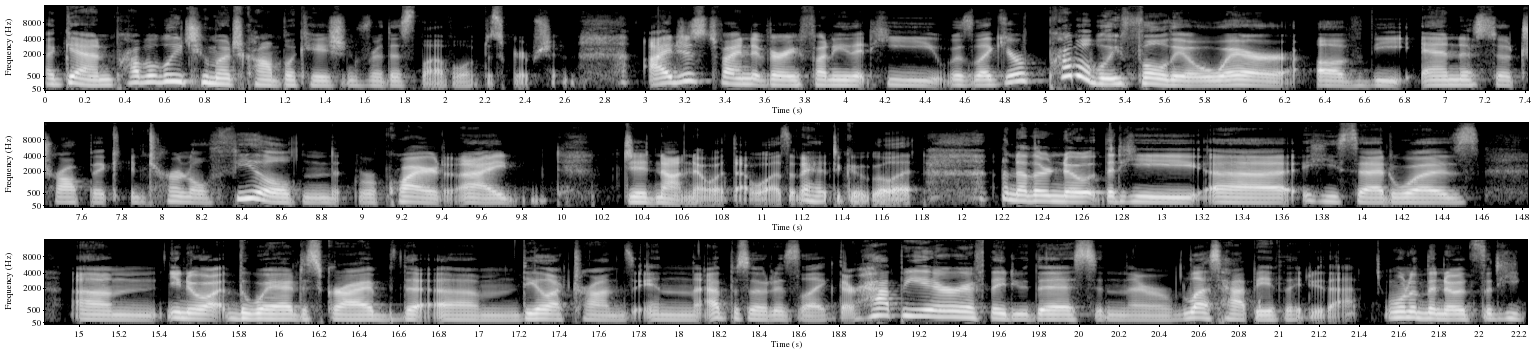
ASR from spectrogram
Again, probably too much complication for this level of description. I just find it very funny that he was like, You're probably fully aware of the anisotropic internal field and required. And I did not know what that was, and I had to Google it. Another note that he uh, he said was um, you know, the way I describe the um, the electrons in the episode is like they're happier if they do this and they're less happy if they do that. One of the notes that he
